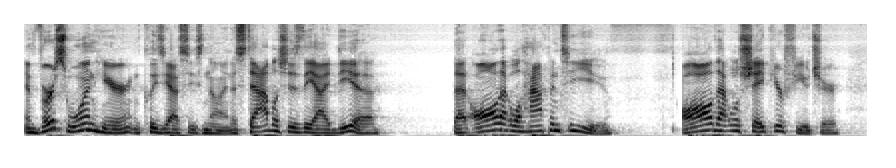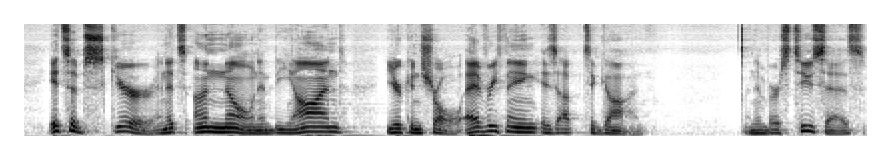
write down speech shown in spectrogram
And verse 1 here, Ecclesiastes 9, establishes the idea that all that will happen to you, all that will shape your future, it's obscure and it's unknown and beyond your control. Everything is up to God. And then verse 2 says,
